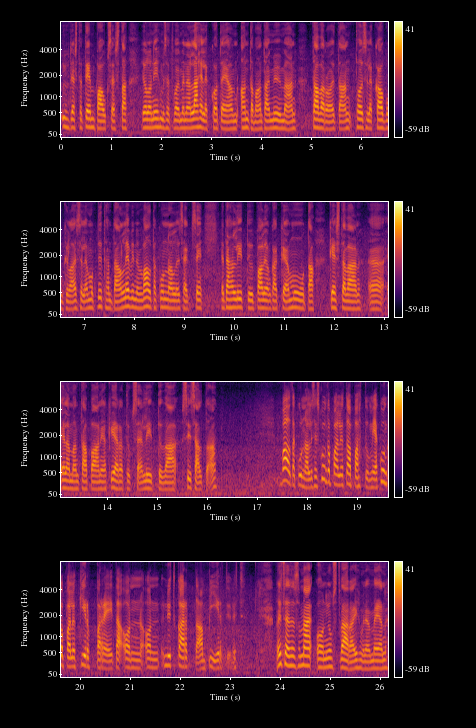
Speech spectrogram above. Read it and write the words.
yhdestä tempauksesta, jolloin ihmiset voi mennä lähelle koteja antamaan tai myymään tavaroitaan toisille kaupunkilaisille, mutta nythän tämä on levinnyt valtakunnalliseksi ja tähän liittyy paljon kaikkea muuta kestävään elämäntapaan ja kierrätykseen liittyvää sisältöä valtakunnalliseksi? Kuinka paljon tapahtumia, kuinka paljon kirppareita on, on nyt karttaan piirtynyt? No itse asiassa mä oon just väärä ihminen meidän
